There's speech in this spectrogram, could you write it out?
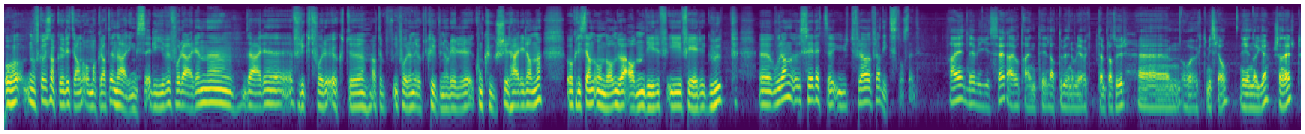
Og Nå skal vi snakke litt om akkurat næringslivet, for det er en eh, det er eh, frykt for økte, at vi får en økt kurve når det gjelder konkurser her i landet. Og Kristian Åndalen, du er ADN-DIRF i Fair Group. Eh, hvordan ser dette ut fra, fra ditt ståsted? Nei, Det vi ser er jo tegn til at det begynner å bli økt temperatur eh, og økt mislighold i Norge generelt.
